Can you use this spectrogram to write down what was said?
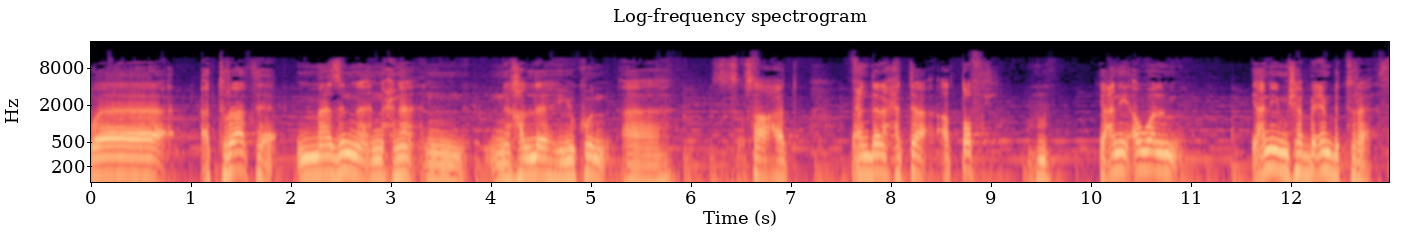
والتراث ما زلنا ان إحنا نخليه يكون آه، صاعد وعندنا حتى الطفل. يعني أول يعني مشبعين بالتراث.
